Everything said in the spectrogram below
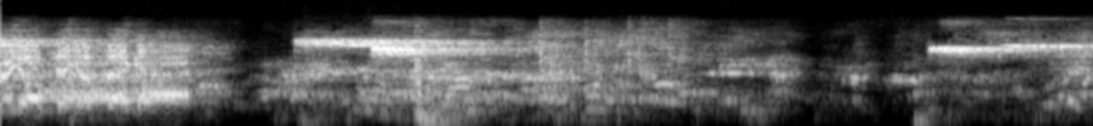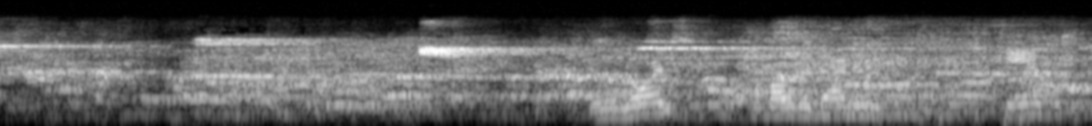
review, I'll take a second. Illinois? Come all the way down there to Kansas?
